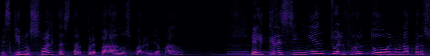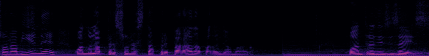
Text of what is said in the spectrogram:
es que nos falta estar preparados para el llamado. El crecimiento, el fruto en una persona viene cuando la persona está preparada para el llamado. Juan 3:16.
